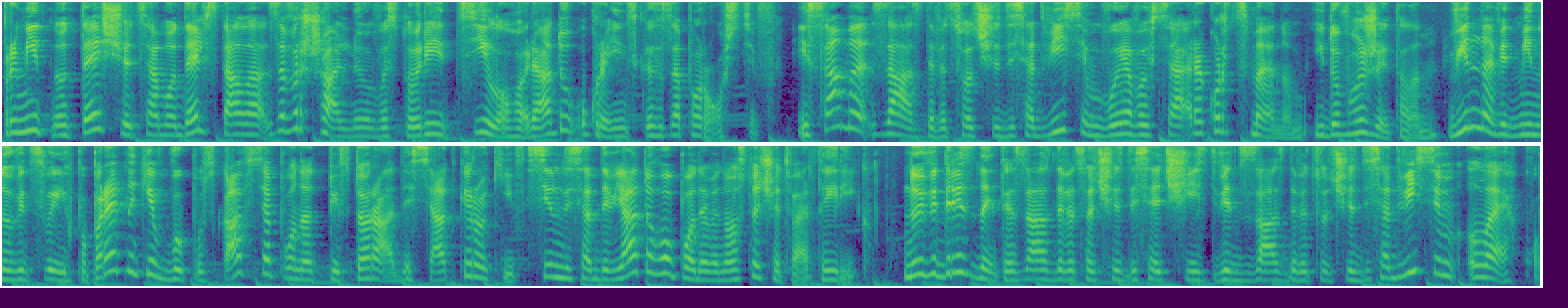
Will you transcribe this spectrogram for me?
Примітно те, що ця модель стала завершальною в історії цілого ряду українських запорожців. І саме ЗАЗ 968 виявився рекордсменом і довгожителем. Він, на відміну від своїх попередників, випускався понад півтора десятки років з 79 по 94 рік. Ну і відрізнити ЗАЗ 966 від ЗАЗ 968 легко.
